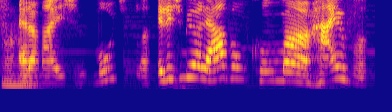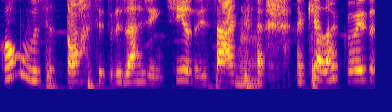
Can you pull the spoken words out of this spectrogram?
uhum. era mais múltipla, eles me olhavam com uma raiva. Como você torce para os argentinos, saca? Uhum. Aquela coisa.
